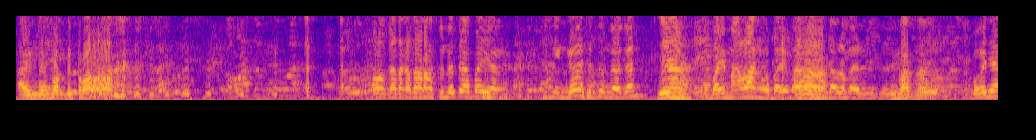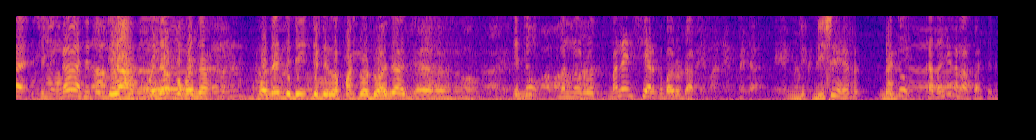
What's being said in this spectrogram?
aing nembak ditolak kalau kata-kata orang Sunda itu apa yang sini enggak, situ enggak kan? ya Lebay Malang, lebay Malang. Kita lebay enggak enggak Pokoknya sini enggak, situ enggak. ya gitu. pokoknya pokoknya pokoknya jadi jadi lepas dua-duanya aja itu menurut mana yang share ke Barudak? di, di share dan Itu katanya kenapa Cina?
